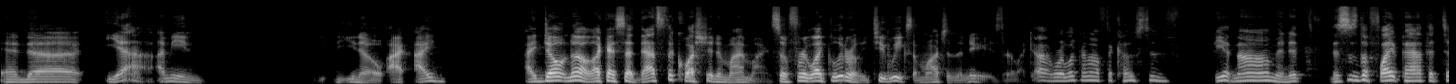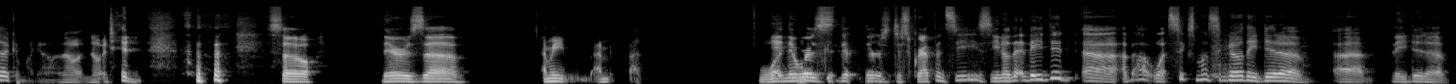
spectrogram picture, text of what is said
And uh yeah, I mean, you know, I I I don't know. Like I said, that's the question in my mind. So for like literally two weeks, I'm watching the news. They're like, oh, we're looking off the coast of Vietnam, and it this is the flight path it took. I'm like, oh no, no, it didn't. so there's uh I mean, I'm. What and there was there, there's discrepancies. You know, they, they did uh about what six months ago they did a uh they did a,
